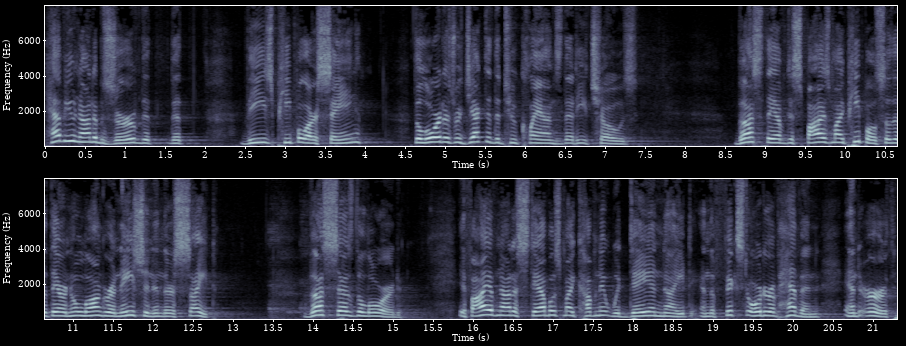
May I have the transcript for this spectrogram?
Have you not observed that, that these people are saying, The Lord has rejected the two clans that he chose? Thus they have despised my people, so that they are no longer a nation in their sight. Thus says the Lord. If I have not established my covenant with day and night and the fixed order of heaven and earth,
